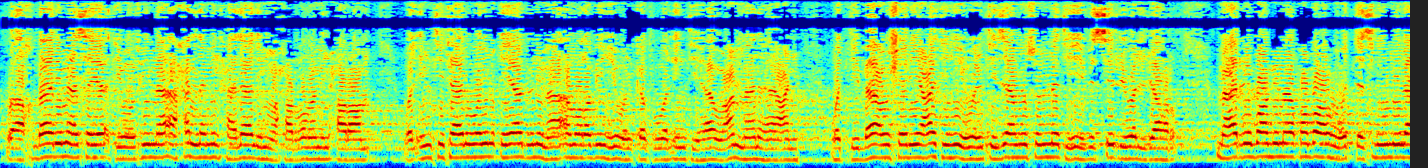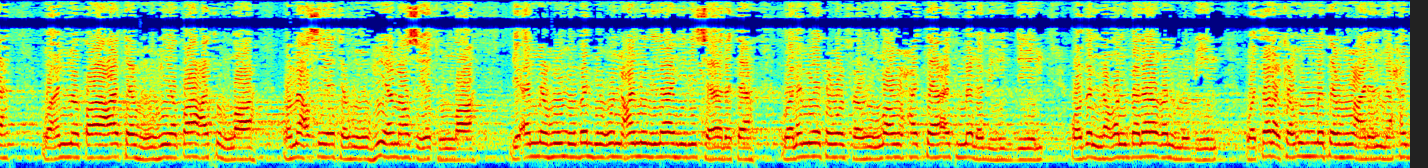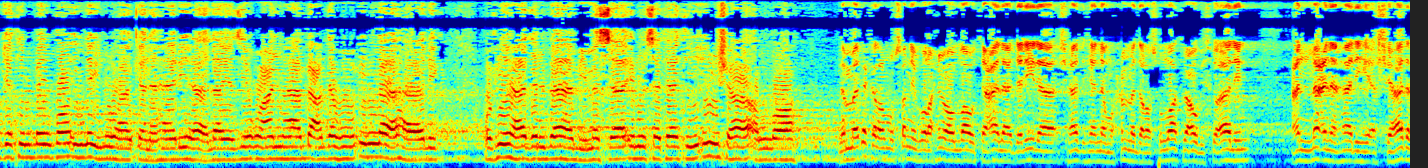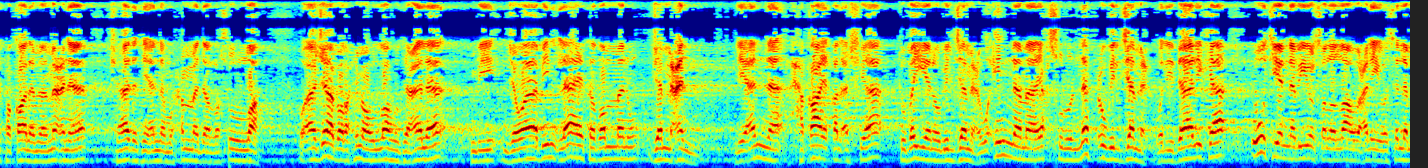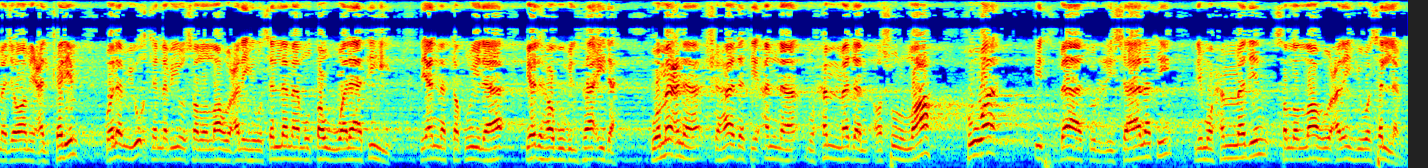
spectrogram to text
وأخبار ما سيأتي وفيما أحل من حلال وحرم من حرام والامتثال والانقياد لما أمر به والكف والانتهاء عما نهى عنه واتباع شريعته والتزام سنته في السر والجهر مع الرضا بما قضاه والتسليم له وأن طاعته هي طاعة الله ومعصيته هي معصية الله. لأنه مبلغ عن الله رسالته ولم يتوفه الله حتى أكمل به الدين وبلغ البلاغ المبين وترك أمته على المحجة البيضاء ليلها كنهارها لا يزيغ عنها بعده إلا هالك. وفي هذا الباب مسائل ستأتي إن شاء الله. لما ذكر المصنف رحمه الله تعالى دليل شهادة أن محمد رسول الله دعوا بسؤال عن معنى هذه الشهادة فقال ما معنى شهادة أن محمدا رسول الله؟ وأجاب رحمه الله تعالى بجواب لا يتضمن جمعا لأن حقائق الأشياء تبين بالجمع وإنما يحصل النفع بالجمع ولذلك أوتي النبي صلى الله عليه وسلم جوامع الكلم ولم يؤت النبي صلى الله عليه وسلم مطولاته لأن التطويل يذهب بالفائدة. ومعنى شهادة أن محمدا رسول الله هو إثبات الرسالة لمحمد صلى الله عليه وسلم.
